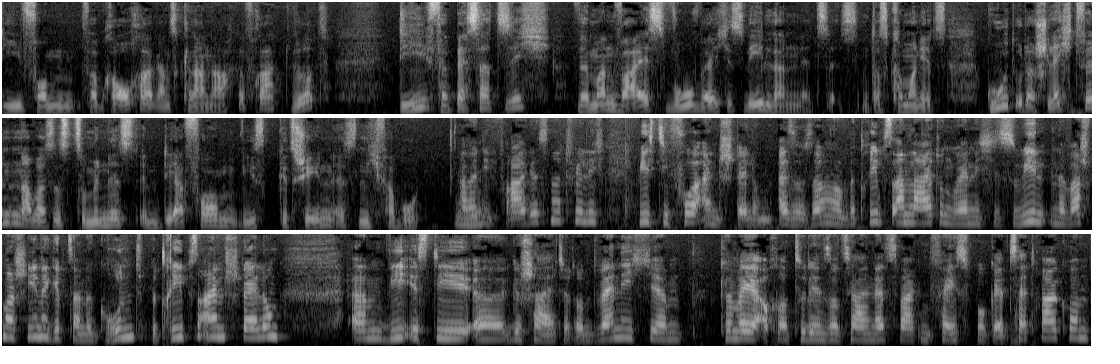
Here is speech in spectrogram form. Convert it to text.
die vom Verbraucher ganz klar nachgefragt wird, die verbessert sich, wenn man weiß, wo welches WLAN-Netz ist. Und das kann man jetzt gut oder schlecht finden, aber es ist zumindest in der Form, wie es geschehen ist, nicht verboten. Aber mhm. die Frage ist natürlich, wie ist die Voreinstellung? Also sagen wir mal Betriebsanleitung, wenn ich es wie eine Waschmaschine, gibt es eine Grundbetriebseinstellung ähm, wie ist die äh, geschaltet. Und wenn ich, ähm, können wir ja auch zu den sozialen Netzwerken Facebook etc. kommen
